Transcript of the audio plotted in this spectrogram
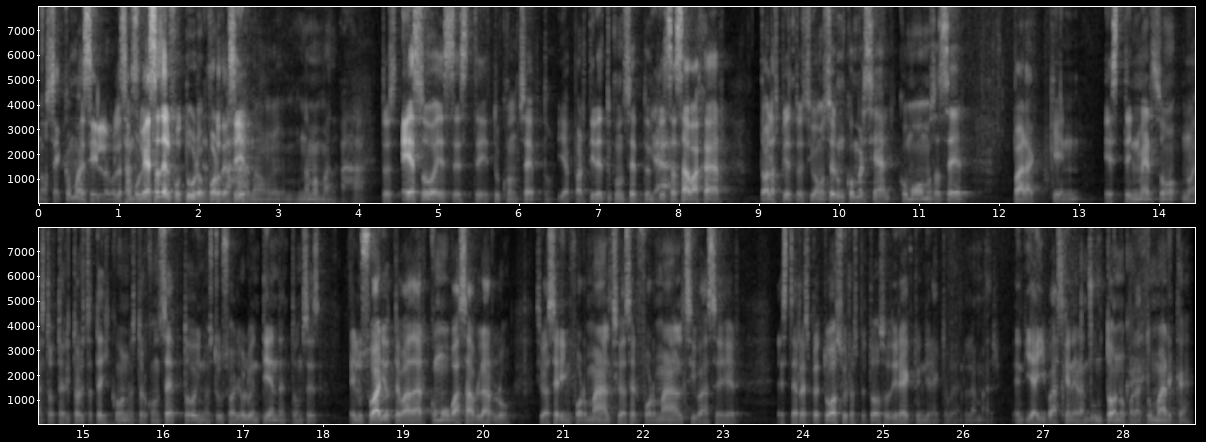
No sé cómo decirlo. Las hamburguesas del futuro, por decir, ajá. ¿no? Una mamada. Ajá. Entonces, eso es este, tu concepto. Y a partir de tu concepto Ya. empiezas a bajar todas las piezas. Entonces, si vamos a hacer un comercial, ¿cómo vamos a hacer para que esté inmerso nuestro territorio estratégico, nuestro concepto y nuestro usuario lo entienda? Entonces, el usuario te va a dar cómo vas a hablarlo, si va a ser informal, si va a ser formal, si va a ser este, respetuoso, irrespetuoso, directo, indirecto, la- madre. Y ahí vas generando un tono para Ok. tu marca.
